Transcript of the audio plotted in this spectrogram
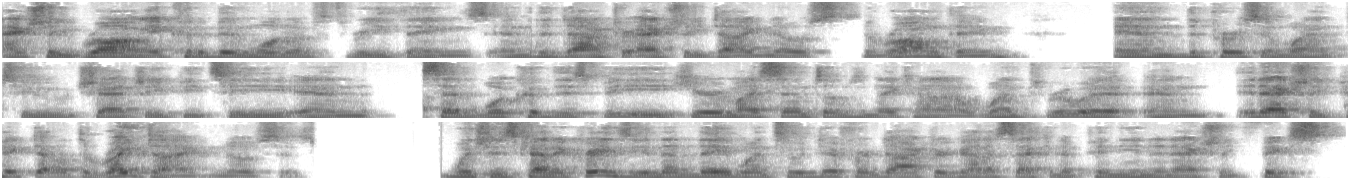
actually wrong. It could have been one of three things, and the doctor actually diagnosed the wrong thing. And the person went to ChatGPT and said, What could this be? Here are my symptoms. And they kind of went through it, and it actually picked out the right diagnosis, which is kind of crazy. And then they went to a different doctor, got a second opinion, and actually fixed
